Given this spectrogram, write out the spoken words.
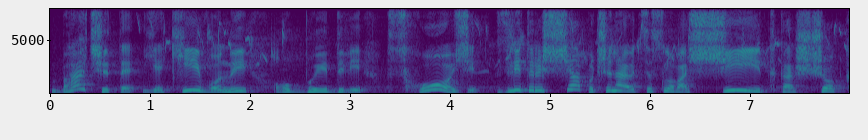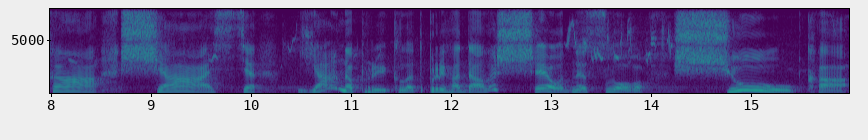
Бачите, які вони обидві схожі. З літери Щ починаються слова щітка, щока, щастя. Я, наприклад, пригадала ще одне слово щука.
